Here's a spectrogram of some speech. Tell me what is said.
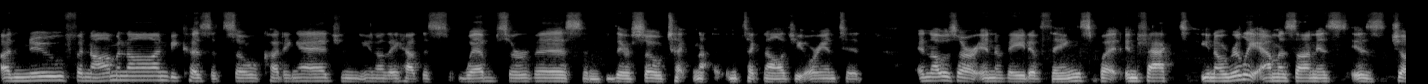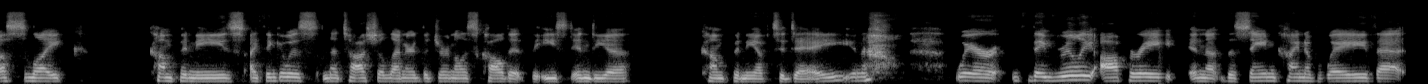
a new phenomenon because it's so cutting edge and you know they have this web service and they're so techno- technology oriented and those are innovative things but in fact you know really amazon is is just like companies. I think it was Natasha Lennard the journalist called it the east india company of today you know where they really operate in a, the same kind of way that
